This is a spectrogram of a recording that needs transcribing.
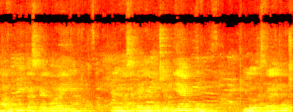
maluquitas que hay por ahí que les hace perder mucho el tiempo y los distrae mucho.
